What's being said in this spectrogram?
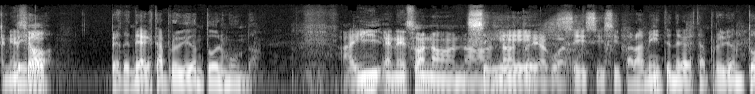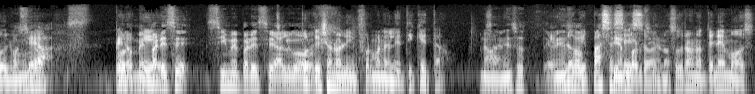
En eso, Pero, pero tendría que estar prohibido en todo el mundo. ahí en eso no, no, sí, no estoy de acuerdo. sí, sí, sí. Para mí tendría que estar prohibido en todo el o mundo. sea, pero me parece, sí me parece algo. porque ellos no le informan en la etiqueta. No, O sea, en eso, en eso Lo que pasa es 100%. eso, nosotros no tenemos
